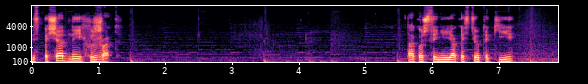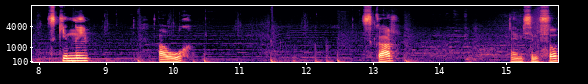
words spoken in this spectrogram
Безпощадний хижак. Також синьої якості отакі скіни. Аух. Скар. М700.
